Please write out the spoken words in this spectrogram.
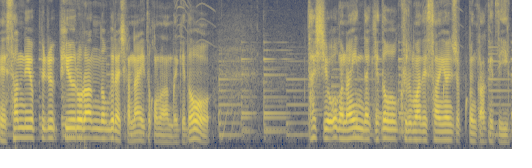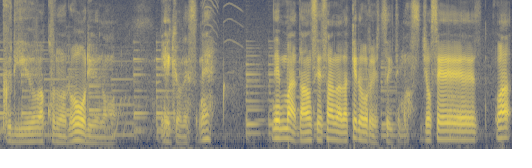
え、サンリオピューロランドぐらいしかないところなんだけど大しようがないんだけど車で3 4 0分かけて行く理由はこのロウリュの影響ですね。でまあ男性サウナだけでロウリュついてます。女性は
